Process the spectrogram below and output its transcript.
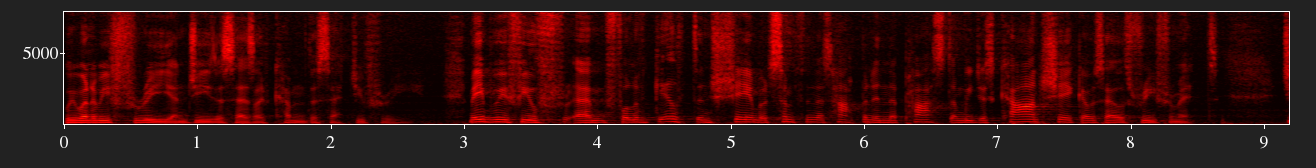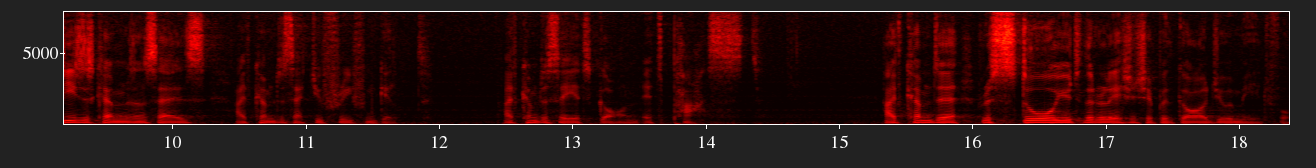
We want to be free, and Jesus says, I've come to set you free. Maybe we feel um, full of guilt and shame about something that's happened in the past and we just can't shake ourselves free from it. Jesus comes and says, I've come to set you free from guilt. I've come to say it's gone, it's past. I've come to restore you to the relationship with God you were made for.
